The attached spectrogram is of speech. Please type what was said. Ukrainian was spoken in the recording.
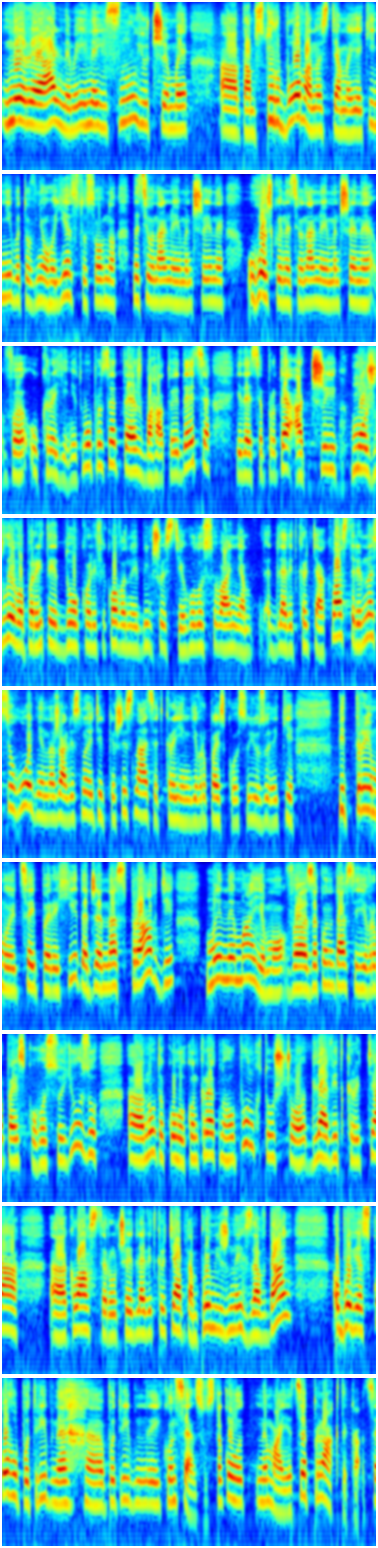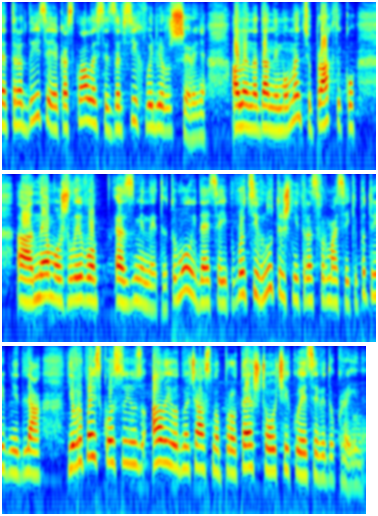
Нереальними і неіснуючими а, там стурбованостями, які нібито в нього є стосовно національної меншини, угорської національної меншини в Україні. Тому про це теж багато йдеться. Йдеться про те, а чи можливо перейти до кваліфікованої більшості голосування для відкриття кластерів. На сьогодні, на жаль, існує тільки 16 країн Європейського союзу, які підтримують цей перехід, адже насправді ми не маємо в законодавстві Європейського союзу е, ну такого конкретного пункту, що для відкриття е, кластеру чи для відкриття там проміжних завдань обов'язково потрібне е, потрібний консенсус. Такого немає. Це практика, це традиція, яка склалася за всі хвилі розширення. Але на даний момент цю практику е, неможливо змінити. Тому йдеться і про ці внутрішні трансформації, які потрібні для Європейського союзу, але й одночасно про те, що очікується від України.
